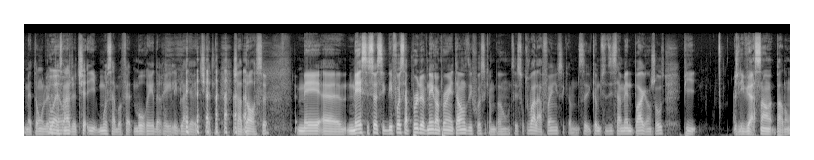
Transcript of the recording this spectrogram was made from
mettons, là, le Ouais, personnage de Chet, il- moi ça m'a fait mourir de rire les blagues avec Chet. J'adore ça. Mais, euh, mais c'est ça, c'est que des fois ça peut devenir un peu intense, des fois c'est comme bon, surtout vers la fin, c'est comme, comme tu dis, ça mène pas à grand chose. Puis je l'ai vu à 100, pardon,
